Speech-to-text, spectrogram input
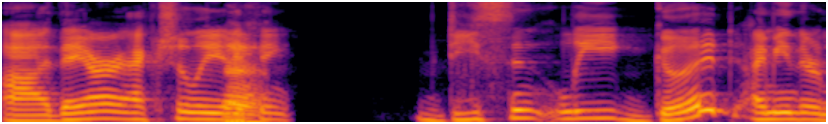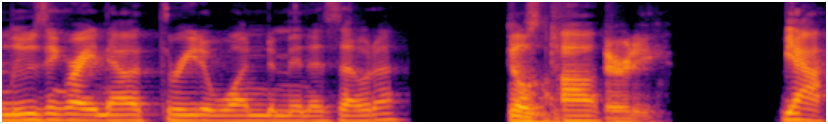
Uh, they are actually, I think, decently good. I mean, they're losing right now, three to one to Minnesota. Feels uh, dirty. Yeah,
